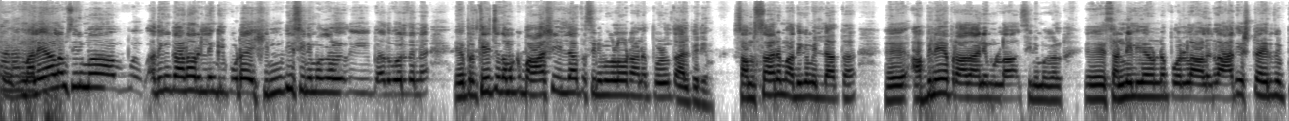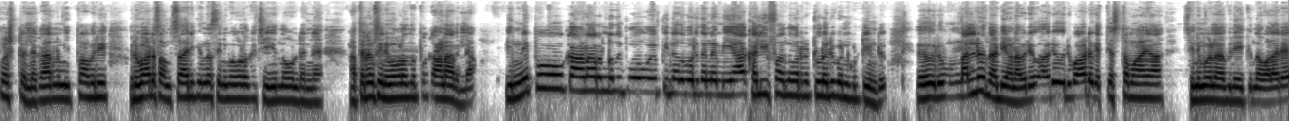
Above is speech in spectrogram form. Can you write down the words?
കാണാറ് മലയാളം സിനിമ അധികം കാണാറില്ലെങ്കിൽ കൂടെ ഹിന്ദി സിനിമകൾ അതുപോലെ തന്നെ പ്രത്യേകിച്ച് നമുക്ക് ഭാഷയില്ലാത്ത സിനിമകളോടാണ് എപ്പോഴും താല്പര്യം. സംസാരം അധികമില്ലാത്ത അഭിനയ പ്രാധാന്യമുള്ള സിനിമകൾ സണ്ണി ലിയോണിനെ പോലുള്ള ആളുകൾ ആദ്യം ഇഷ്ടമായിരുന്നു ഇപ്പോൾ ഇഷ്ടമല്ല. കാരണം ഇപ്പോൾ അവർ ഒരുപാട് സംസാരിക്കുന്ന സിനിമകളൊക്കെ ചെയ്യുന്നതുകൊണ്ട് തന്നെ അത്തരം സിനിമകളൊന്നും ഇപ്പോൾ കാണാറില്ല. പിന്നെ ഇപ്പോൾ കാണാറുള്ളത് ഇപ്പോൾ പിന്നെ അതുപോലെ തന്നെ മിയ ഖലീഫ എന്ന് പറഞ്ഞിട്ടുള്ള ഒരു പെൺകുട്ടിയുണ്ട്. ഒരു നല്ലൊരു നടിയാണ്. അവർ അവർ ഒരുപാട് വ്യത്യസ്തമായ സിനിമകൾ അഭിനയിക്കുന്ന. വളരെ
